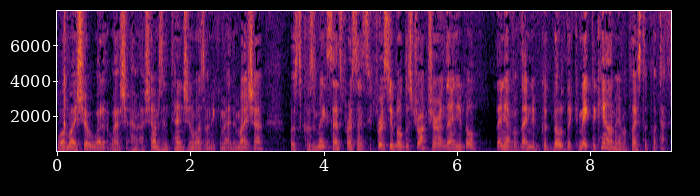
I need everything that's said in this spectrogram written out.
what Moshe, what, what Hashem's intention was when he commanded Moshe, was because it makes sense. First, first you build the structure, and then you build then you have a, then you could build the, make the kelim. You have a place to put that.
